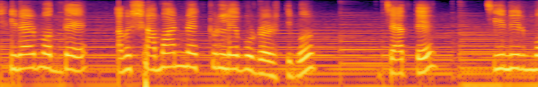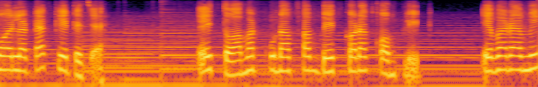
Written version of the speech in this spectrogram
শিরার মধ্যে আমি সামান্য একটু লেবুর রস দিব। যাতে চিনির ময়লাটা কেটে যায়। এই তো আমার কুনাফা বেক করা কমপ্লিট। এবার আমি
